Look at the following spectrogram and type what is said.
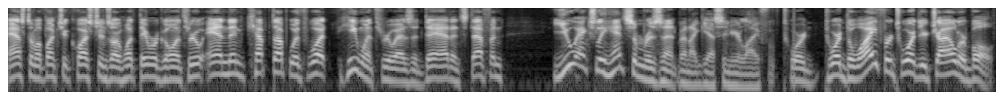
asked them a bunch of questions on what they were going through, and then kept up with what he went through as a dad. And Stefan, you actually had some resentment, I guess, in your life toward toward the wife or toward your child or both.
